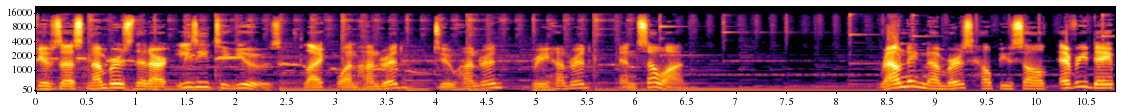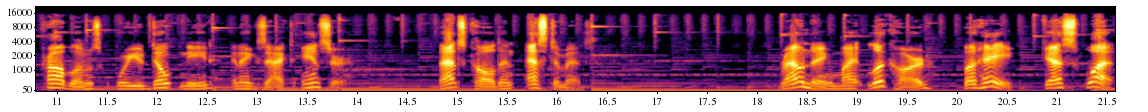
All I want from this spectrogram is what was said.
gives us numbers that are easy to use, like 100, 200, 300, and so on. Rounding numbers help you solve everyday problems where you don't need an exact answer. That's called an estimate. Rounding might look hard, but hey, guess what?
